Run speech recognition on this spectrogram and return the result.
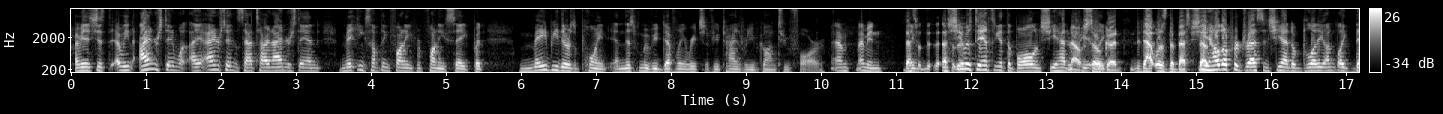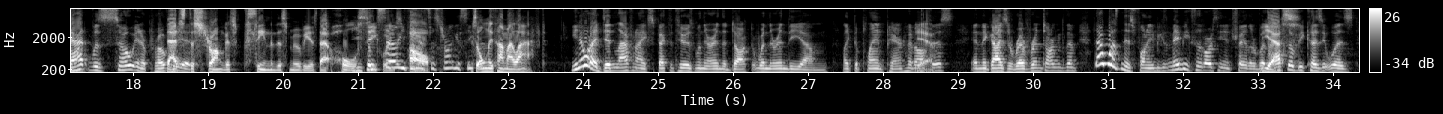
I mean, it's just. I mean, I understand what I, I understand the satire, and I understand making something funny for funny's sake, but. Maybe there's a point, and this movie definitely reached a few times where you've gone too far. um, I mean, that's Like, what. The, that's she what the- was dancing at the ball, and she had her no, pe- so like, good. That was the best. She that- held up her dress, and she had a bloody un- like that was so inappropriate. that's the strongest scene in this movie. Is that whole You think sequence? so? You think oh, that's the strongest scene. It's the only time I laughed. You know what I didn't laugh and I expected to is when they're in the doctor when they're in the um like the Planned Parenthood Yeah. office and the guy's a reverend talking to them. That wasn't as funny because maybe because I've already seen a trailer, but Yes. also because it was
